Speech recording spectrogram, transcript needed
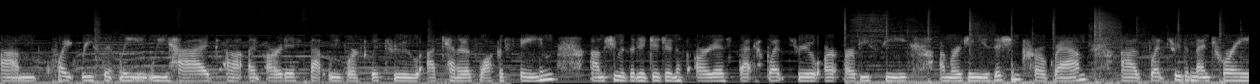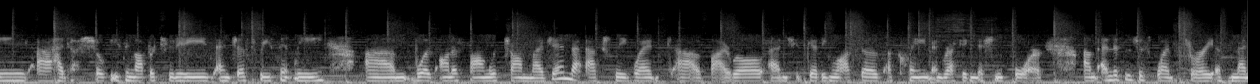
Um, quite recently, we had uh, an artist that we worked with through uh, Canada's Walk of Fame. Um, she was an Indigenous artist that went through our RBC Emerging Musician Program, uh, went through the mentoring, uh, had showcasing opportunities, and just recently um, was on a song with John Legend that actually went viral, and she's getting lots of acclaim and recognition for. Um, and this is just one story of many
